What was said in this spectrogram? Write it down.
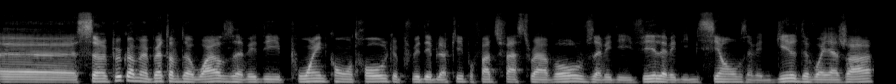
Euh, c'est un peu comme un Breath of the Wild. Vous avez des points de contrôle que vous pouvez débloquer pour faire du fast travel. Vous avez des villes avec des missions. Vous avez une guilde de voyageurs.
